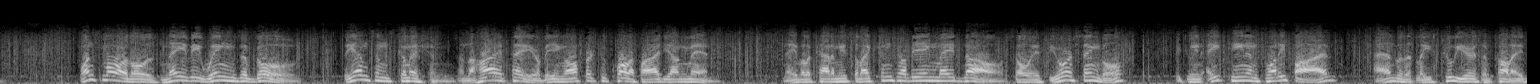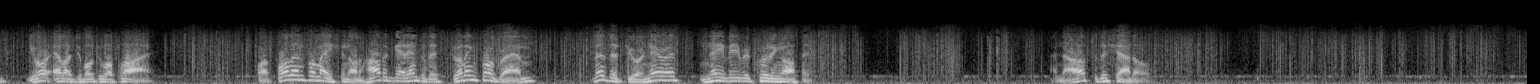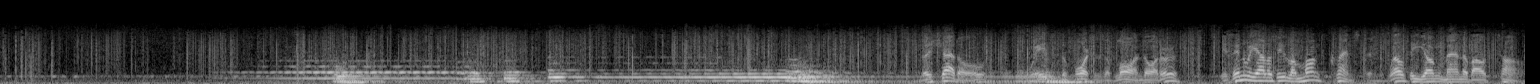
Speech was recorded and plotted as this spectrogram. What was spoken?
Once more, those Navy wings of gold, the ensign's commissions, and the high pay are being offered to qualified young men. Naval Academy selections are being made now, so if you're single, between 18 and 25, and with at least two years of college, you're eligible to apply. For full information on how to get into this thrilling program, visit your nearest Navy recruiting office. And now to the shadow. The Shadow, who aids the forces of law and order, is in reality Lamont Cranston, wealthy young man about town.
